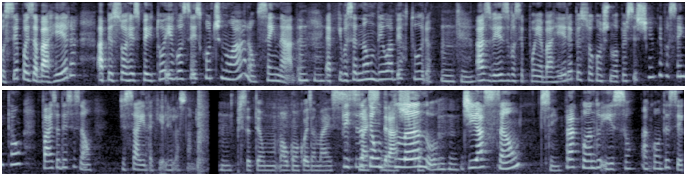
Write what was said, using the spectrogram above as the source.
você pôs a barreira, a pessoa respeitou e vocês continuaram sem nada. Uhum. É porque você não deu abertura. Uhum. Às vezes você põe a barreira, a pessoa continua persistindo e você então faz a decisão de sair daquele relacionamento. Uhum. Precisa ter um, alguma coisa mais Precisa mais ter um drástica. plano Uhum. de ação para quando isso acontecer.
